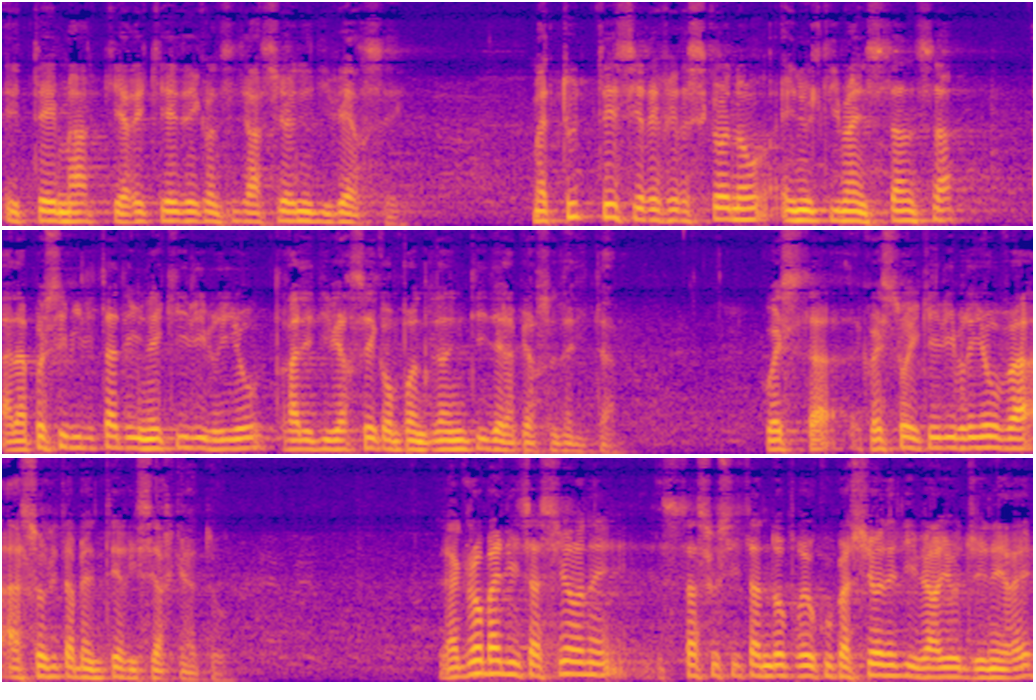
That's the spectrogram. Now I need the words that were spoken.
è tema che richiede considerazioni diverse, ma tutte si riferiscono in ultima istanza alla possibilità di un equilibrio tra le diverse componenti della personalità. Questa, questo equilibrio va assolutamente ricercato. La globalizzazione sta suscitando preoccupazioni di vario genere.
